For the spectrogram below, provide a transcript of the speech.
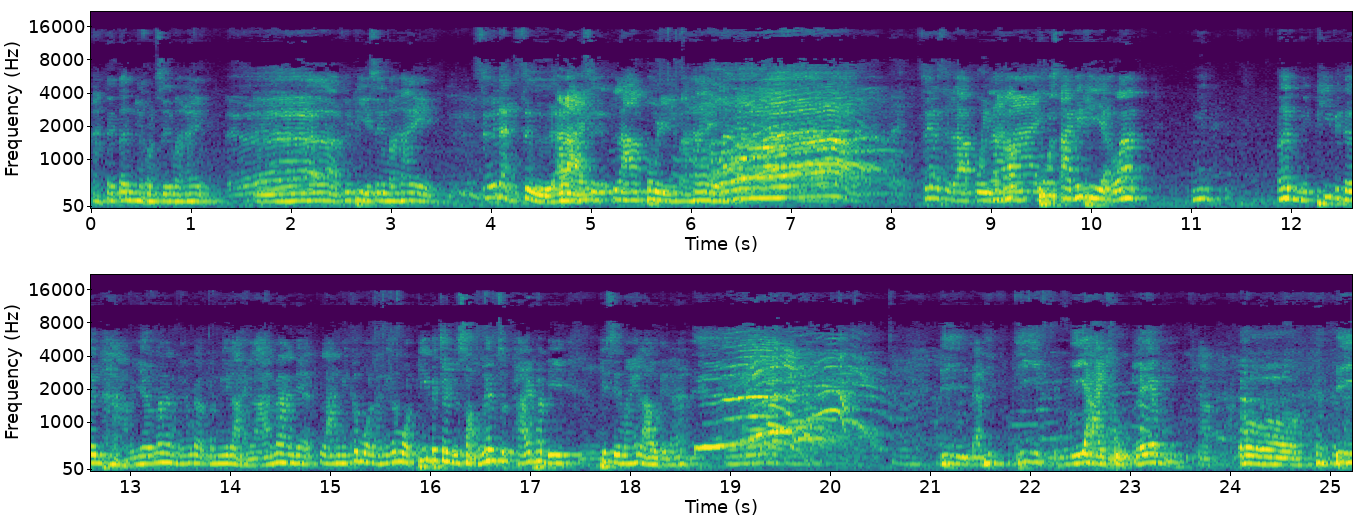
อะไตเติ้ลมีคนซื้อมาให้เอเออพี่พีซื้อมาให้ ซื้อหนังสืออะไรซื้อลาปุยมาให้โอ้ซื้อหนังสือลาปุยแล้มาวก็ให้พูดสไตล์พี่พีอะว่านี่เติ้ลนี่พี่ไปเดินหามาเยอะมากนะแบบมันมีหลายร้านมากเนี่ยร้านนี้ก็หมดร้านนี้ก็หมดพี่ไปเจออยู่สองเล่มสุดท้ายพอดีพี่ซื้อมาให้เราเลยนะ ดีนะที่ที่นิยายถูกเล่มครับ โอ้ดี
